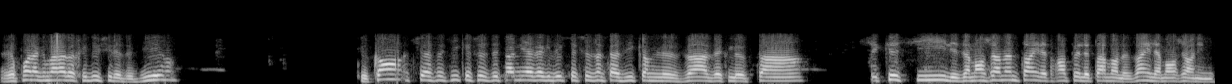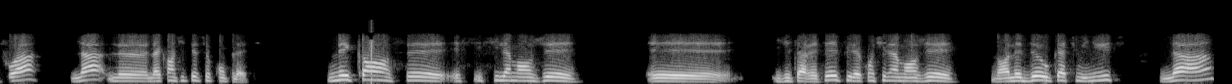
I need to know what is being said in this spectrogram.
Répond la Gemara, le chidouche, il est de dire, que quand tu associes quelque chose de permis avec quelque chose d'interdit comme le vin avec le pain, c'est que s'il les a mangés en même temps, il a trempé le pain dans le vin, il a mangé en une fois, là, le, la quantité se complète. Mais quand c'est, s'il a mangé et il s'est arrêté, puis il a continué à manger dans les deux ou quatre minutes, là,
